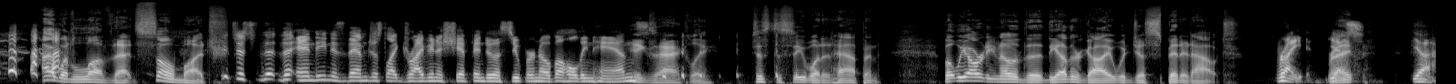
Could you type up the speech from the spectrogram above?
I would love that so much. it's just the the ending is them just like driving a ship into a supernova, holding hands. exactly. just to see what had happened. But we already know the the other guy would just spit it out. Right. Right? Yes. Yeah.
